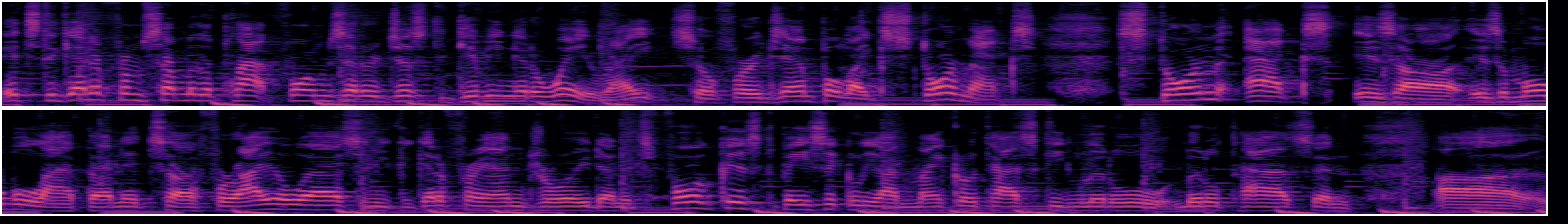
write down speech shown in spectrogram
It's to get it from some of the platforms that are just giving it away, right? So for example, like StormX. StormX is a is a mobile app and it's uh, for iOS and you can get it for Android and it's focused basically on microtasking little little tasks and uh,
